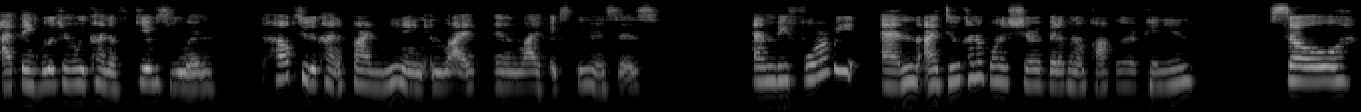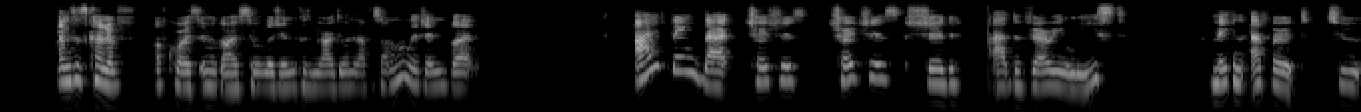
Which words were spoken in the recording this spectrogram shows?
I think religion really kind of gives you and helps you to kind of find meaning in life and in life experiences. And before we end, I do kind of want to share a bit of an unpopular opinion. So, and this is kind of of course, in regards to religion, because we are doing an episode on religion, but I think that churches churches should, at the very least, make an effort to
